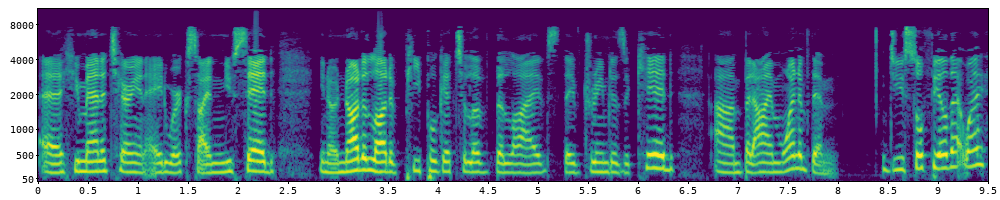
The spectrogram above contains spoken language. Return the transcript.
a humanitarian aid work site, and you said, you know, not a lot of people get to live the lives they've dreamed as a kid, um, but I'm one of them. Do you still feel that way?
